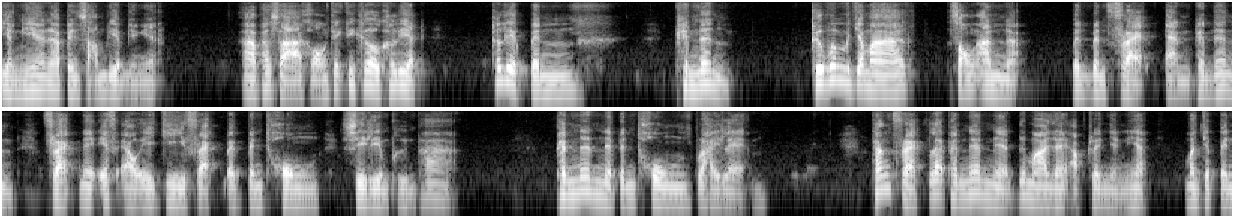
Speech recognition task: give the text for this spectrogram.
อย่างเงี้ยนะเป็นสามเหลี่ยมอย่างเงี้ยอ่าภาษาของ technical เขาเรียกเขาเรียกเป็น pendant คือว่ามันจะมาสองอันน่ะเป็นเป็น flag and pendant flag ใน FLAG flag ไปเป็นธงสี่เหลี่ยมผืนผ้า pendant เนี่ยเป็นธงปลายแหลม ทั้ง flag และ pendant เนี่ยถ้ามาใน uptrend อย่างเนี้ยมันจะเป็น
